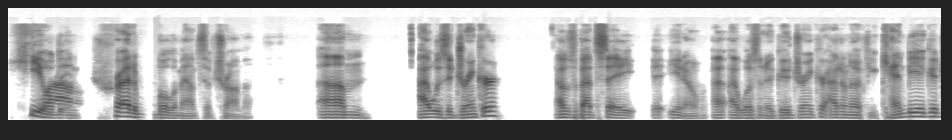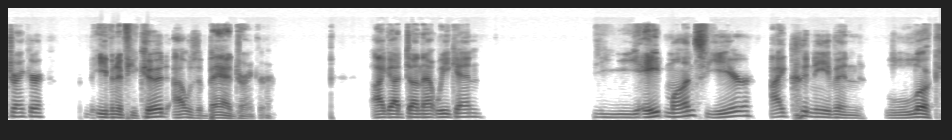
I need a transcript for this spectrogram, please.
healed wow. incredible amounts of trauma. Um, I was a drinker. I was about to say, eh, you know, I, I, wasn't a good drinker. I don't know if you can be a good drinker. Even if you could, I was a bad drinker. I got done that weekend. Eight months, year, I couldn't even look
